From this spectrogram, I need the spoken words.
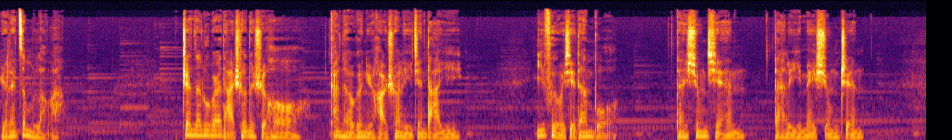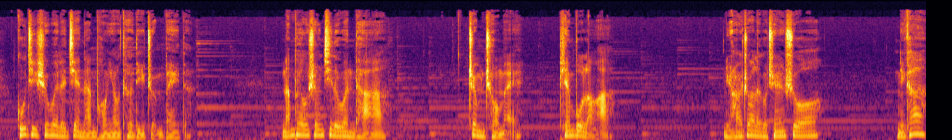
原来这么冷啊。站在路边打车的时候，看到有个女孩穿了一件大衣。衣服有些单薄，但胸前戴了一枚胸针，估计是为了见男朋友特地准备的。男朋友生气的问她：“这么臭美，天不冷啊？”女孩转了个圈说：“你看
